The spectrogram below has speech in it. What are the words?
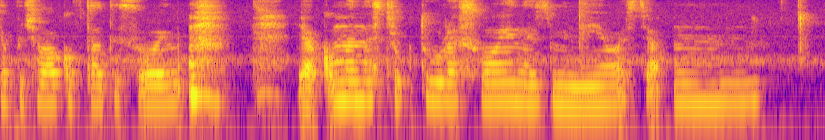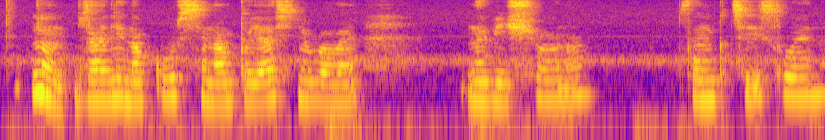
я почала ковтати слоїну. Як у мене структура слоїни змінилася. Ну, взагалі на курсі нам пояснювали, навіщо вона функції слоїни.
